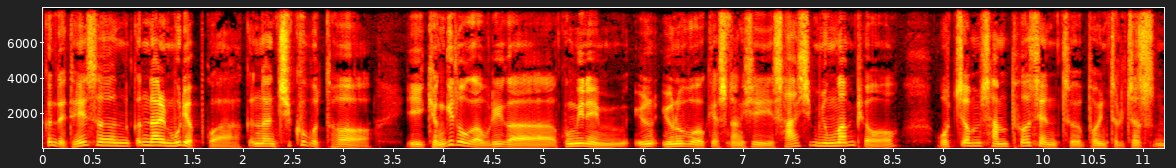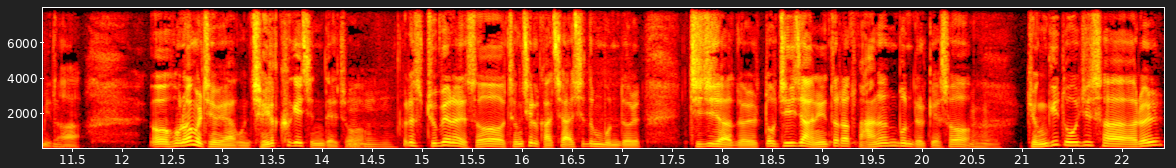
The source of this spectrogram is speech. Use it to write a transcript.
그런데 네. 대선 끝날 무렵과 끝난 직후부터 이 경기도가 우리가 국민의힘 윤, 윤 후보께서 당시 46만 표 5.3% 포인트를 졌습니다. 음. 어, 호남을 제외하고는 제일 크게 진 데죠. 음, 음, 음. 그래서 주변에서 정치를 같이 하시던 분들, 지지자들 또 지지자 아니더라도 많은 분들께서 음. 경기도지사를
